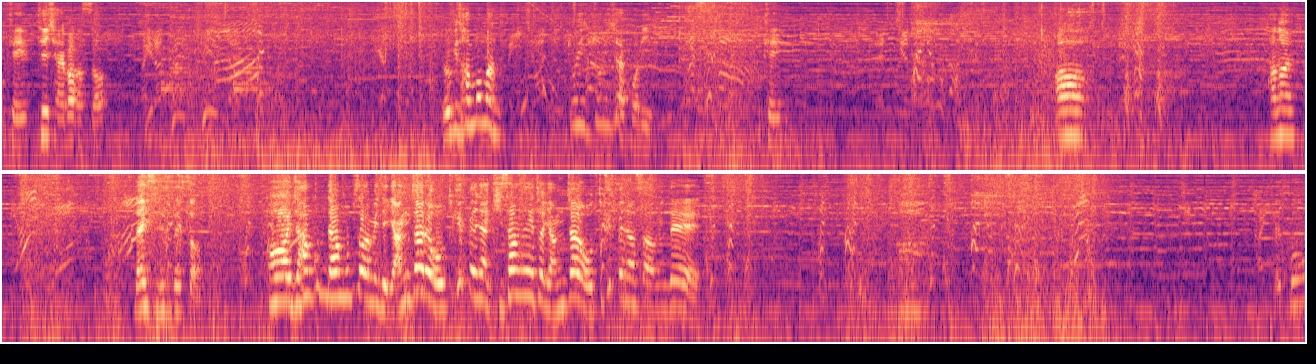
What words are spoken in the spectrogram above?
오케이 뒤에 잘 박았어. 여기서 한 번만 쪼이 쪼이자 거리. 오케이. 아. 단월. 나이스 됐어 됐어. 아 이제 한꿈 대 한꿈 싸움인데 양자를 어떻게 빼냐 기상에서 양자를 어떻게 빼냐 싸움인데. 아. 뺐고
